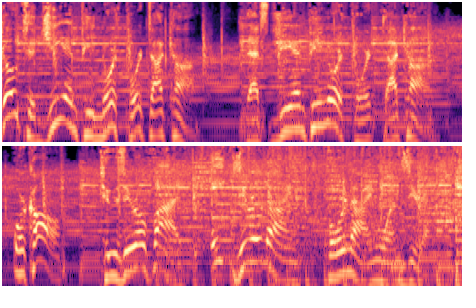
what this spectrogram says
go to gnpnorthport.com. That's gnpnorthport.com or call 205 809 4910.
